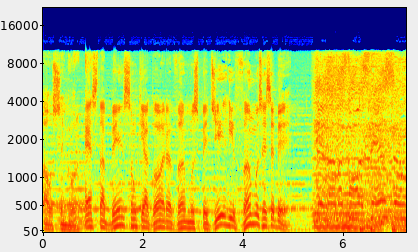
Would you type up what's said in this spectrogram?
ao Senhor. Esta bênção que agora vamos pedir e vamos receber. Derrama as tuas bênçãos,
